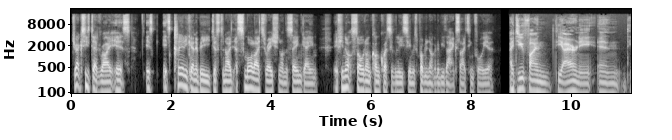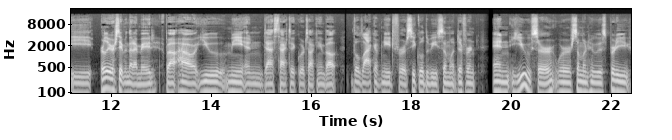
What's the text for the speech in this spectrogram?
Drexy's dead right. It's it's it's clearly going to be just an, a small iteration on the same game. If you're not sold on Conquest of Elysium, it's probably not going to be that exciting for you. I do find the irony in the earlier statement that I made about how you, me, and Das Tactic were talking about the lack of need for a sequel to be somewhat different. And you, sir, were someone who is pretty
